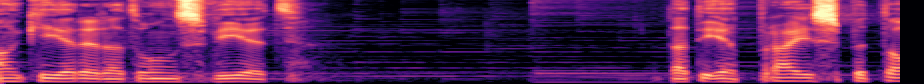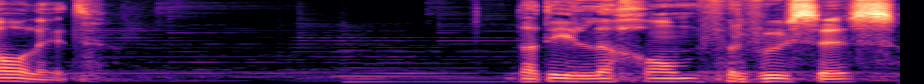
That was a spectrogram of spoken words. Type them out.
Dankie Here dat ons weet dat U 'n prys betaal het. Dat U liggaam verwoes is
